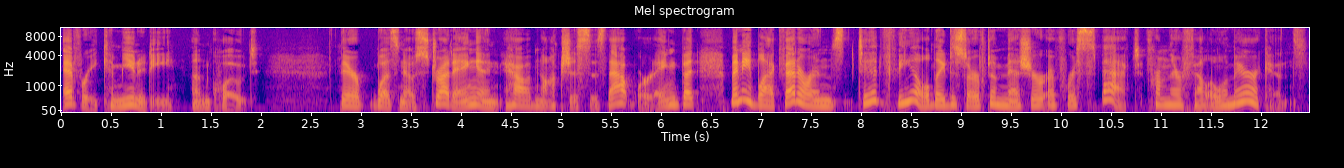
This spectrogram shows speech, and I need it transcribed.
every community, unquote. There was no strutting, and how obnoxious is that wording? But many black veterans did feel they deserved a measure of respect from their fellow Americans.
